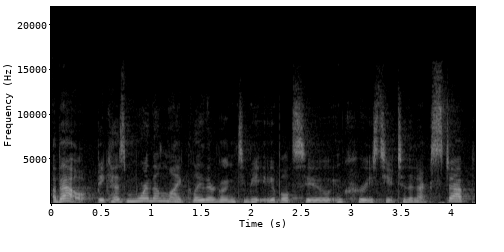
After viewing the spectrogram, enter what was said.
about because more than likely they're going to be able to increase you to the next step.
